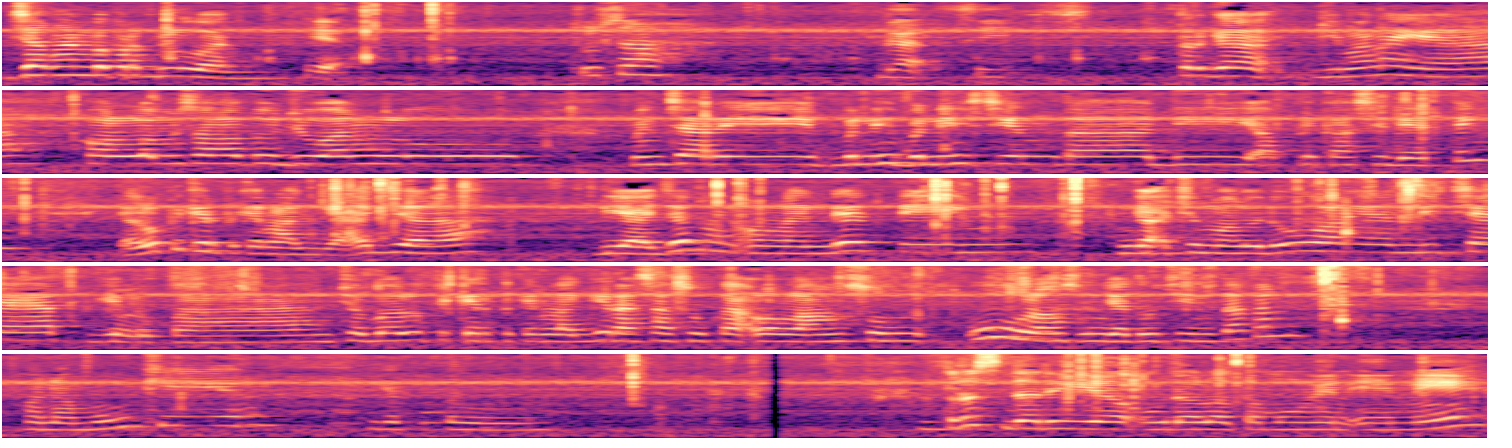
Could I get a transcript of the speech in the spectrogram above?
Jangan baper duluan. Ya susah. Nggak sih. Terga gimana ya? Kalau misalnya tujuan lu mencari benih-benih cinta di aplikasi dating ya lu pikir-pikir lagi aja. Dia aja main online dating nggak cuma lu doang yang di chat gitu kan. Coba lu pikir-pikir lagi rasa suka lo langsung uh langsung jatuh cinta kan mana mungkin gitu. Terus dari yang udah lo temuin ini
